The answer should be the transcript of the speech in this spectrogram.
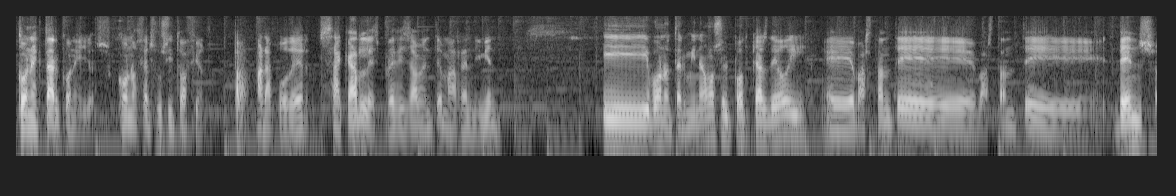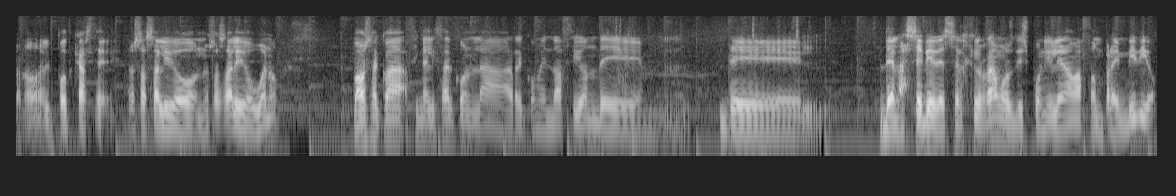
conectar con ellos, conocer su situación, para poder sacarles precisamente más rendimiento. Y bueno, terminamos el podcast de hoy eh, bastante, bastante denso, ¿no? El podcast nos, ha salido, nos ha salido bueno. Vamos a finalizar con la recomendación de, de, de la serie de Sergio Ramos disponible en Amazon Prime Video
